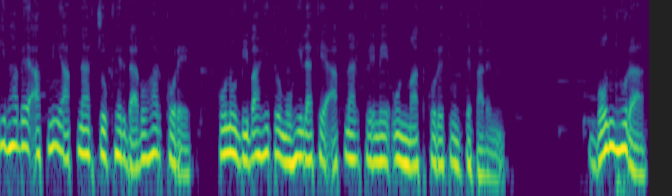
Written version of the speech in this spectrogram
কীভাবে আপনি আপনার চোখের ব্যবহার করে কোনো বিবাহিত মহিলাকে আপনার প্রেমে উন্মাদ করে তুলতে পারেন। বন্ধুরা,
